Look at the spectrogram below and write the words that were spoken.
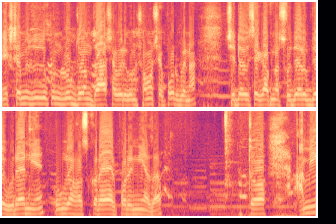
নেক্সট টাইমে যদি কোনো লোকজন যা আশা করি কোনো সমস্যায় পড়বে না। সেটা হচ্ছে আপনার সৌদি আরব দিয়ে ঘুরে নিয়ে, উমরা হজ করায় এরপরে নিয়ে যা তো আমি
